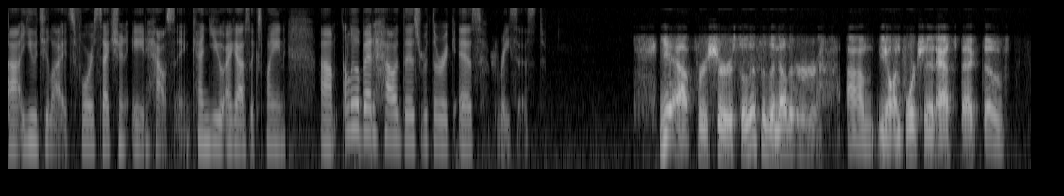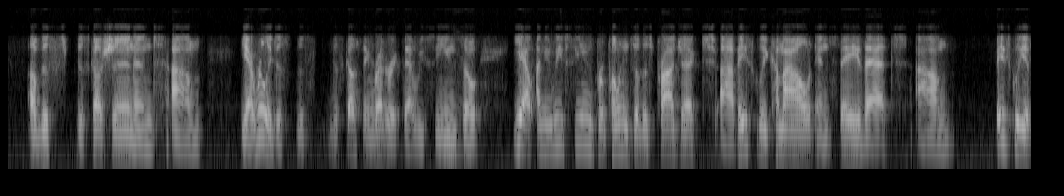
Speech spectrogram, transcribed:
uh, utilized for Section 8 housing. Can you, I guess, explain um, a little bit how this rhetoric is racist? Yeah, for sure. So this is another um, you know, unfortunate aspect of of this discussion, and um, yeah, really just this disgusting rhetoric that we've seen. Mm-hmm. So, yeah, I mean, we've seen proponents of this project uh, basically come out and say that um, basically, if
